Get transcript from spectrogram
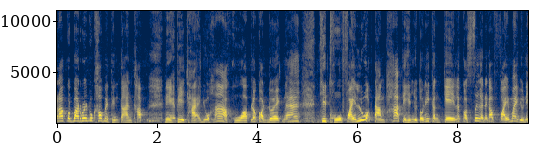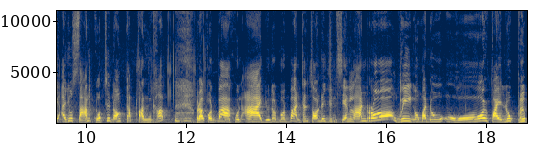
ปรากฏว่ารวยลูกเข้าไม่ถึงการครับนี่พี่ชายอายุ5ขวบแล้วก็เด็กนะ ที่ถูกไฟลวกตามภาพที่เห็นอยู่ตรงนี้กางเกง แล้วก็เสื้อนะครับไฟไหม้อยู่นี่อายุ 3 ขวบชื่อน้องกัปตันครับ ปรากฏว่าคุณอาอยู่ดนบนบ้านชั้นสองได้ยินเสียงหลานร้องวิ่งลงมาดู โอ้โห ไฟลุกพรึบ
